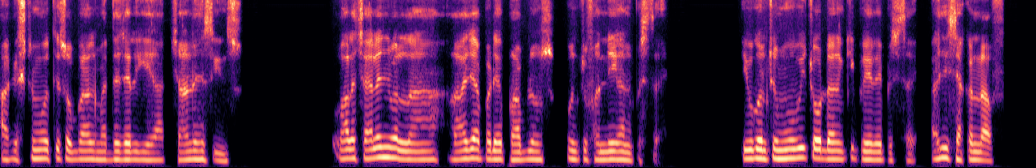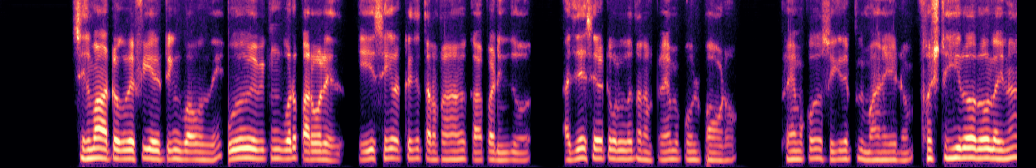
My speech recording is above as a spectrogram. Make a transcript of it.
ఆ కృష్ణమూర్తి సుబ్బరాజు మధ్య జరిగే ఆ ఛాలెంజ్ సీన్స్. వాళ్ళ ఛాలెంజ్ వల్ల రాజా పడే ప్రాబ్లమ్స్ కొంచెం ఫన్నీగా అనిపిస్తాయి. ఇవి కొంచెం మూవీ చూడడానికి ప్రేరేపిస్తాయి. అది సెకండ్ హాఫ్. సినిమా ఆటోగ్రఫీ ఎడిటింగ్ బాగుంది. మూవీ మేకింగ్ కూడా పర్వాలేదు. ఏ సిగరెట్ అయితే తన ప్రాణాలు కాపాడిందో అదే సిగరెట్ వల్ల తన ప్రేమ కోల్పోవడం ప్రేమ కోసం సిగరెట్ని మానేయడం. ఫస్ట్ హీరో రోల్ అయినా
